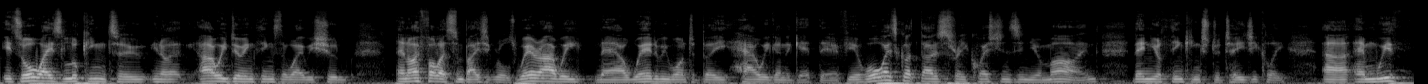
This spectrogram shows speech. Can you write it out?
it's always looking to, you know, are we doing things the way we should? And I follow some basic rules. Where are we now? Where do we want to be? How are we going to get there? If you've always got those three questions in your mind, then you're thinking strategically. Uh, and with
